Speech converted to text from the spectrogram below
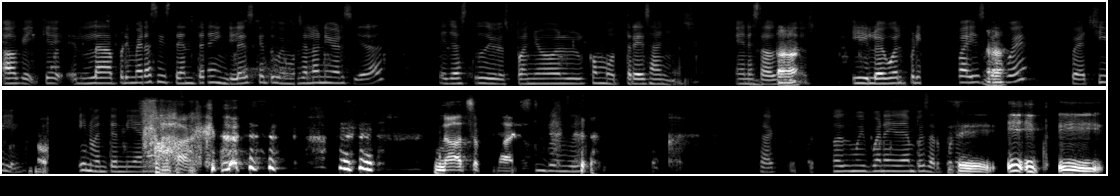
Ah, ok, que la primera asistente de inglés que tuvimos en la universidad, ella estudió español como tres años en Estados Ajá. Unidos. Y luego el primer país que Ajá. fue, fue a Chile. No. Y no entendía nada. Fuck. Not surprised. Entonces, exacto. No es muy buena idea empezar por ahí. Sí. Y, y, y,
